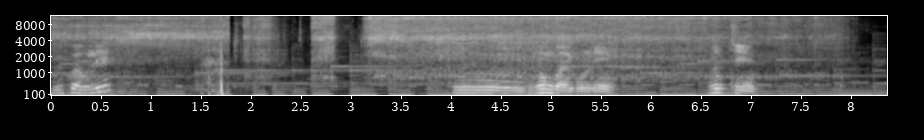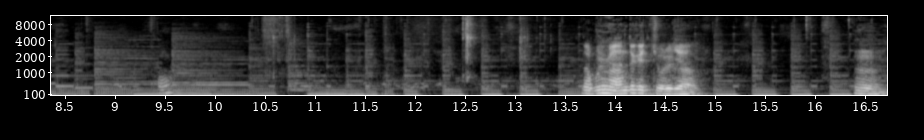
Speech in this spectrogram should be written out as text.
물 거야, 올리? 음, 무서운 거야, 이거, 올리. 무섭지? 나 물면 안 되겠지, 올리야. 응.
